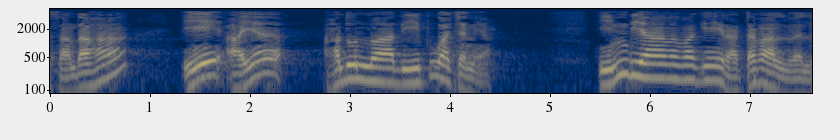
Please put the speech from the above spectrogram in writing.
සඳහා ඒ අය හඳුන්වා දීපු වචනයක්. ඉන්දියාව වගේ රටවල් වල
